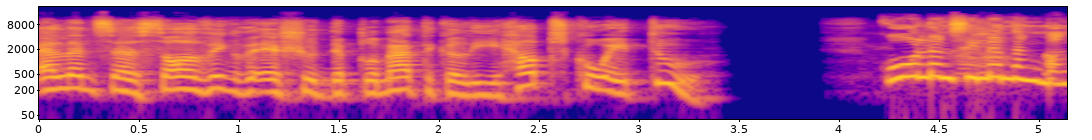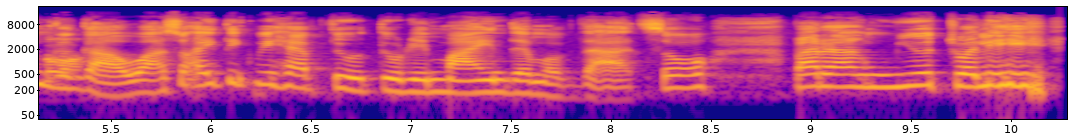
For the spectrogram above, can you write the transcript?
Ellen says solving the issue diplomatically helps Kuwait too. Kulang sila ng manggagawa. So I think we have to to remind them of that. So parang mutually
